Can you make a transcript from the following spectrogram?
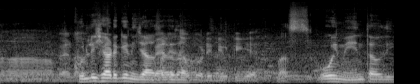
ਹਾਂ ਖੁੱਲੀ ਛੱਡ ਕੇ ਨਹੀਂ ਜਾ ਸਕਦਾ। ਸਭ ਤੁਹਾਡੀ ਡਿਊਟੀ ਹੈ। ਬਸ ਉਹੀ ਮਿਹਨਤ ਆ ਉਹਦੀ।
